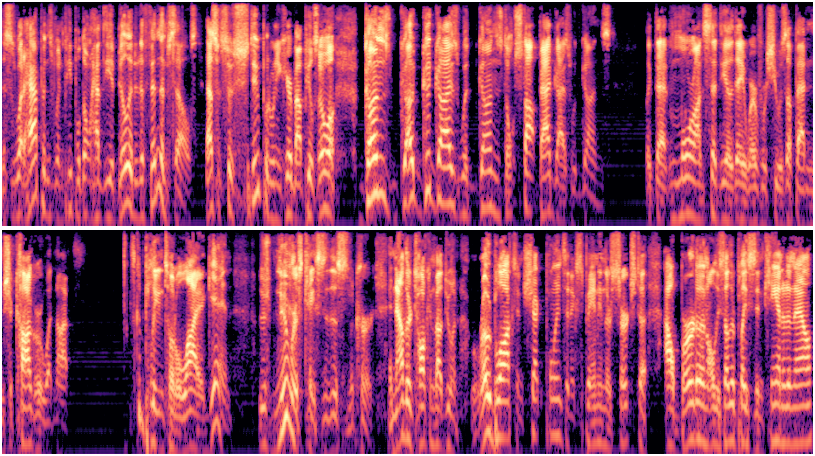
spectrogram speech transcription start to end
this is what happens when people don't have the ability to defend themselves. That's what's so stupid when you hear about people say, "Oh, well, guns, good guys with guns don't stop bad guys with guns," like that moron said the other day, wherever she was up at in Chicago or whatnot. It's complete and total lie again. There's numerous cases of this has occurred, and now they're talking about doing roadblocks and checkpoints and expanding their search to Alberta and all these other places in Canada now,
